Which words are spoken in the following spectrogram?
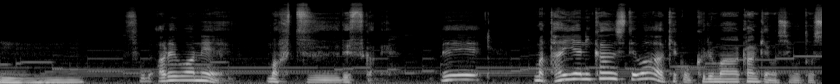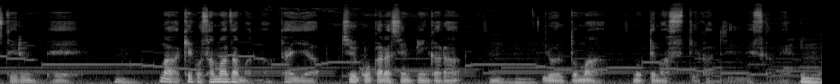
うーん。それあれはねまあ普通ですかねでまあタイヤに関しては結構車関係の仕事をしてるんでうんまあ結構様々なタイヤ中古から新品からうんうんいろいろとまあ乗ってますっていう感じですかねうん。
